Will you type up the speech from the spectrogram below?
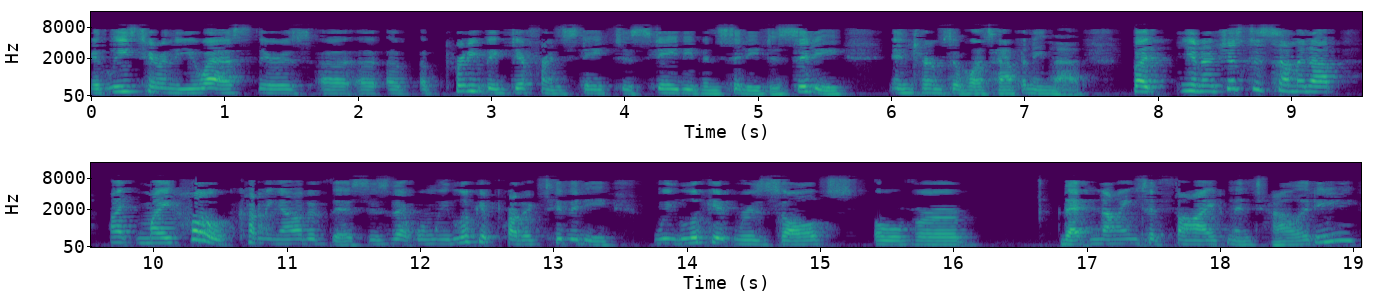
At least here in the U.S., there's a, a, a pretty big difference state to state, even city to city in terms of what's happening that. But, you know, just to sum it up, I, my hope coming out of this is that when we look at productivity, we look at results over that nine to five mentality.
